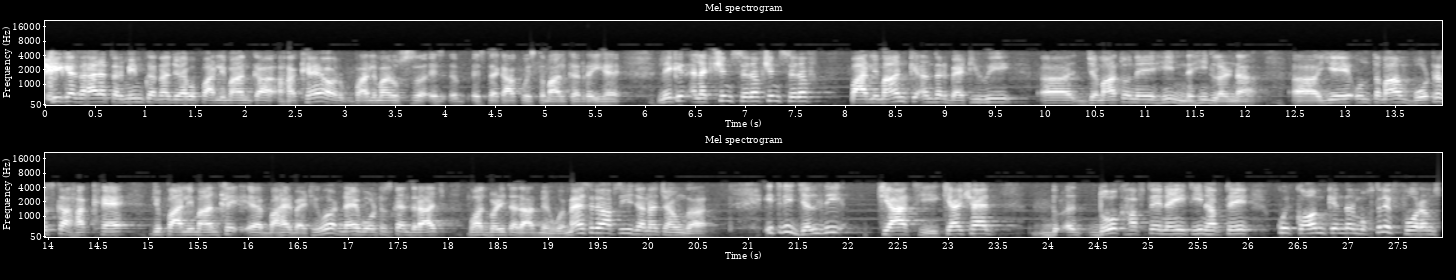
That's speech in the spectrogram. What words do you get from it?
ठीक है ज़ाहिर है तरमीम करना जो है वो पार्लियामान का हक है और पार्लियामान उस इस्तेकाक को इस्तेमाल कर रही है लेकिन इलेक्शन सिर्फ़ सिर्फ़ पार्लियामान के अंदर बैठी हुई जमातों ने ही नहीं लड़ना। ये उन तमाम वोटर्स का हक है जो पार्लियामान से बाहर बैठे हुए और नए वोटर्स का इंदराज बहुत बड़ी तादाद में हुआ मैं सिर्फ़ आपसे ये जानना चाहूँगा इतनी जल्दी क्या थी? क्या शायद दो, दो हफ़्ते नहीं तीन हफ़्ते कोई कौम के अंदर मुख्तलिफ़ फोरम्स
